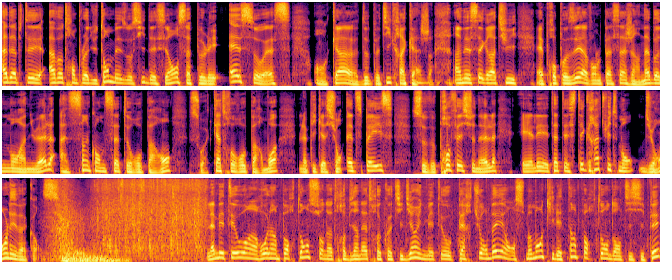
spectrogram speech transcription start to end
adaptées à votre emploi du temps, mais aussi des séances appelées SOS en cas de petit craquage. Un essai gratuit est proposé avant le passage à un abonnement annuel à 57 euros par an, soit 4 euros par mois. L'application Headspace se veut professionnelle et elle est attestée gratuitement durant les vacances. La météo a un rôle important sur notre bien-être quotidien, une météo perturbée en ce moment qu'il est important d'anticiper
